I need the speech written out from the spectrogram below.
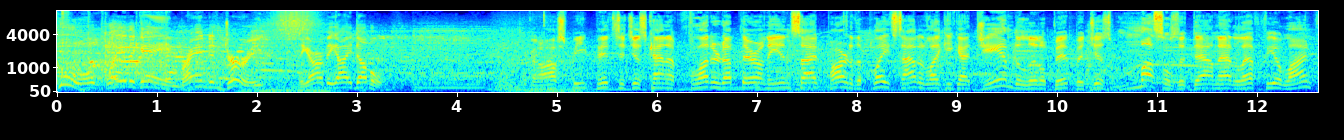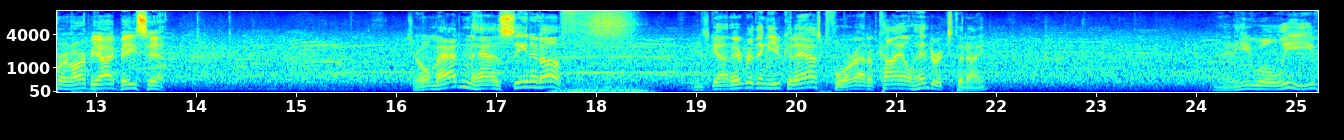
cool play of the game. Brandon Drury, the RBI double. Took an off-speed pitch that just kind of fluttered up there on the inside part of the plate. Sounded like he got jammed a little bit, but just muscles it down that left field line for an RBI base hit. Joe Maddon has seen enough. He's got everything you could ask for out of Kyle Hendricks tonight. And he will leave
